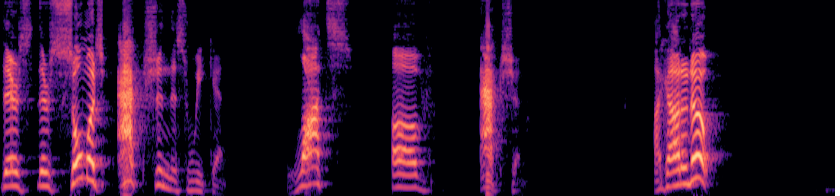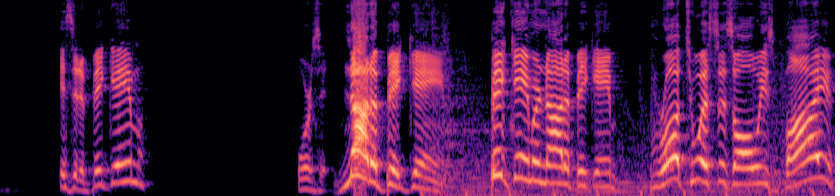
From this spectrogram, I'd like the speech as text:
there's there's so much action this weekend. Lots of action. I got to know. Is it a big game? Or is it not a big game? Big game or not a big game? brought to us as always by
